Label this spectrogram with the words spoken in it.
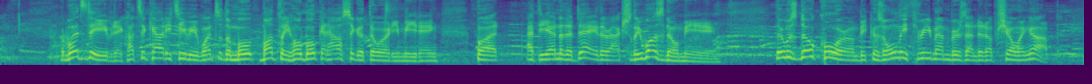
On Wednesday evening, Hudson County TV went to the mo- monthly Hoboken Housing Authority meeting, but at the end of the day, there actually was no meeting. There was no quorum because only three members ended up showing up. Good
